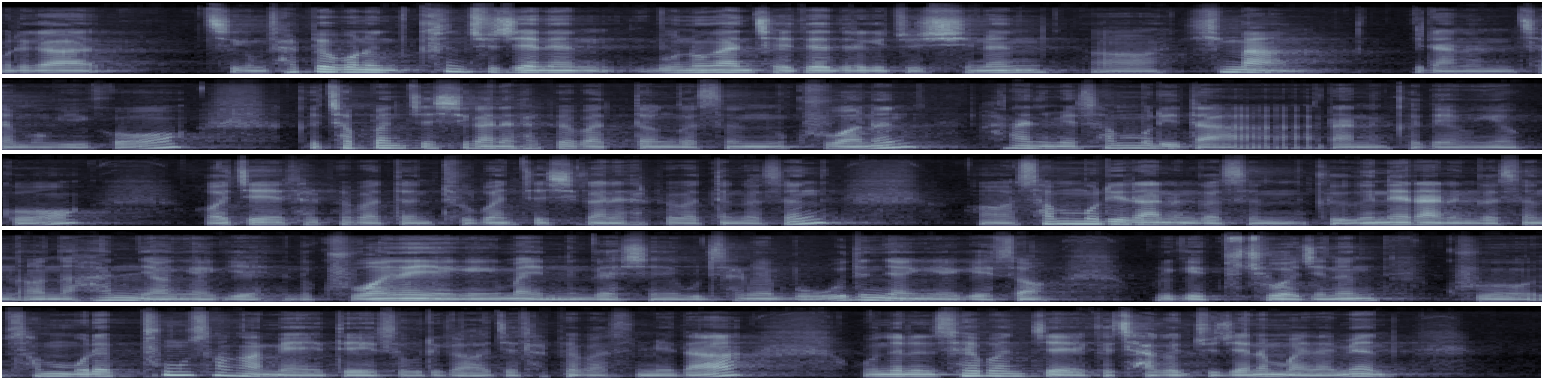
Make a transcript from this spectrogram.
우리가 지금 살펴보는 큰 주제는 무능한 제자들에게 주시는 어, 희망이라는 제목이고 그 첫 번째 시간에 살펴봤던 것은 구원은 하나님의 선물이다라는 그 내용이었고 어제 살펴봤던 두 번째 시간에 살펴봤던 것은 어, 선물이라는 것은 그 은혜라는 것은 어느 한 영역에 구원의 영역에만 있는 것이 아니라 우리 삶의 모든 영역에서 우리에게 주어지는 구, 선물의 풍성함에 대해서 우리가 어제 살펴봤습니다. 오늘은 세 번째 그 작은 주제는 뭐냐면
